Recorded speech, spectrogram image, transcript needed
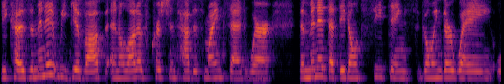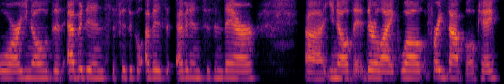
Because the minute we give up, and a lot of Christians have this mindset where the minute that they don't see things going their way, or you know, the evidence, the physical evidence, evidence isn't there, uh, you know they, they're like well for example okay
